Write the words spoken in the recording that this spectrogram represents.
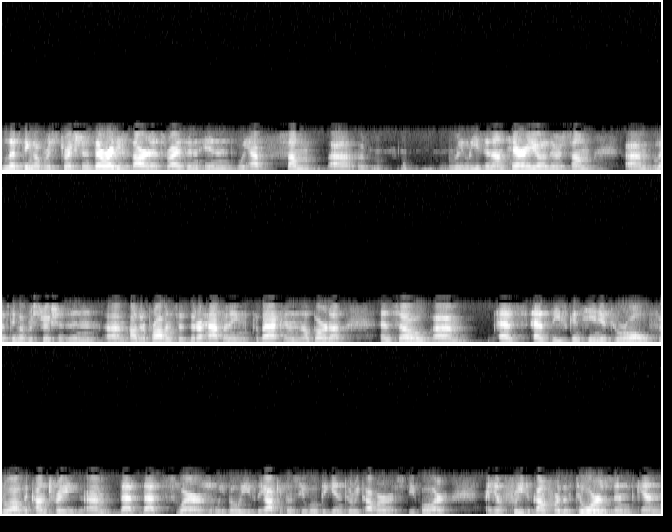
lifting of restrictions, they already started, right? And we have some uh, release in Ontario. There's some um, lifting of restrictions in um, other provinces that are happening in Quebec and Alberta. Um, As these continue to roll throughout the country, um, that's where we believe the occupancy will begin to recover as people are, you know, free to come for the tours and can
